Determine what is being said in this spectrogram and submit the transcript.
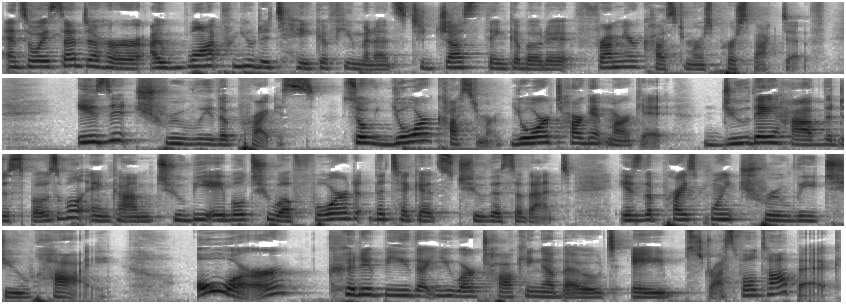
And so I said to her, I want for you to take a few minutes to just think about it from your customer's perspective is it truly the price? So, your customer, your target market, do they have the disposable income to be able to afford the tickets to this event? Is the price point truly too high? Or could it be that you are talking about a stressful topic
